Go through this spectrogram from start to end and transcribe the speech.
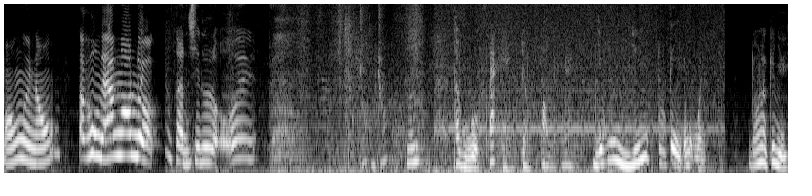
món người nấu. Ta không thể ăn ngon được. Thần xin lỗi. Thần vừa phát hiện Trần Phong đang giấu giếm ăn cái gì đó một mình. Đó là cái gì?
